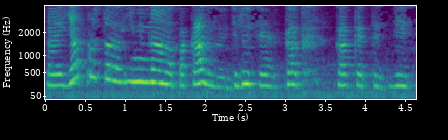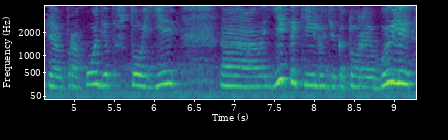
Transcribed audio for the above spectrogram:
Э, я просто именно показываю, делюсь, э, как как это здесь э, проходит, что есть. Э, есть такие люди, которые были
